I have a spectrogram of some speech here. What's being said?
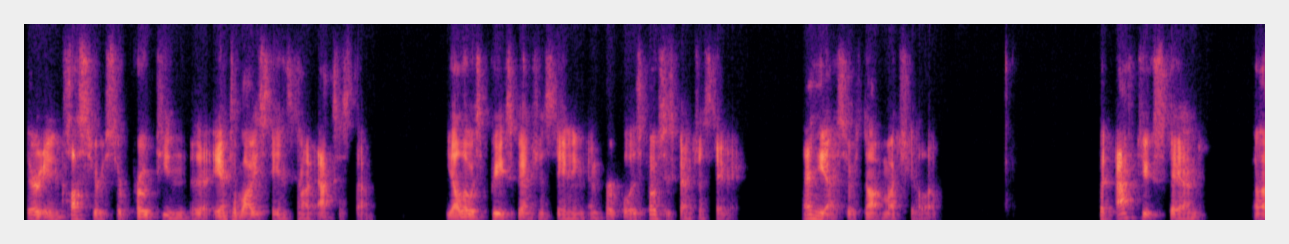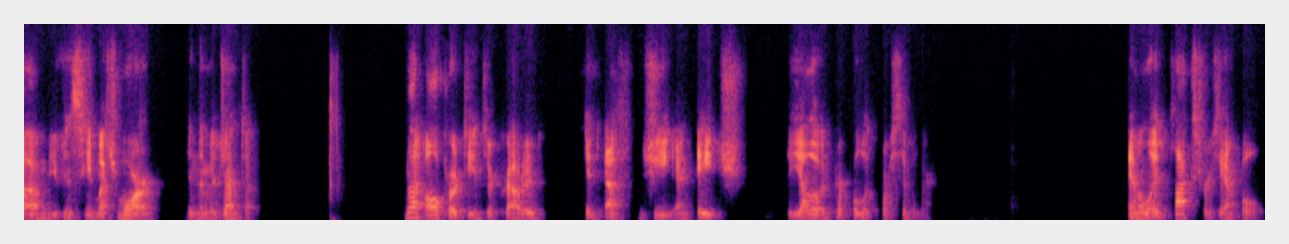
They're in clusters, so protein uh, antibody stains cannot access them. Yellow is pre-expansion staining, and purple is post-expansion staining. And yes, there's not much yellow. But after you expand, um, you can see much more in the magenta. Not all proteins are crowded. In F, G, and H, the yellow and purple look more similar. Amyloid plaques, for example,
